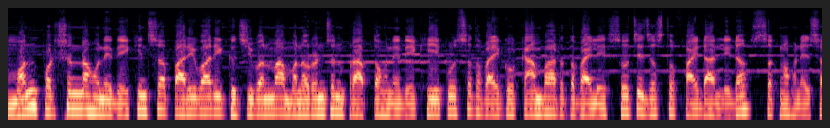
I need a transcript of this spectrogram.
मन प्रसन्न हुने देखिन्छ। पारिवारिक जीवनमा मनोरञ्जन प्राप्त हुने देखिएको छ। तपाईँको कामबाट तपाईँले सोचे जस्तो फाइदा लिन सक्नुहुनेछ।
